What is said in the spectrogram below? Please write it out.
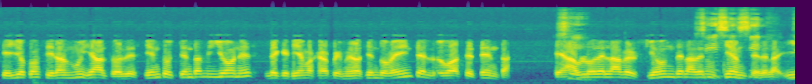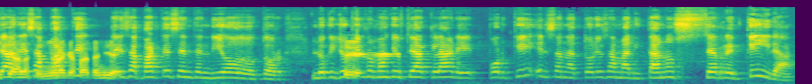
que ellos consideran muy alto, de 180 millones, le querían bajar primero a 120, luego a 70. Te Sí. hablo de la versión de la sí, denunciante, sí. de la hija de de la señora que fue atendida. De esa parte se entendió, doctor. Lo que yo quiero más que usted aclare, ¿por qué el sanatorio samaritano se retira?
